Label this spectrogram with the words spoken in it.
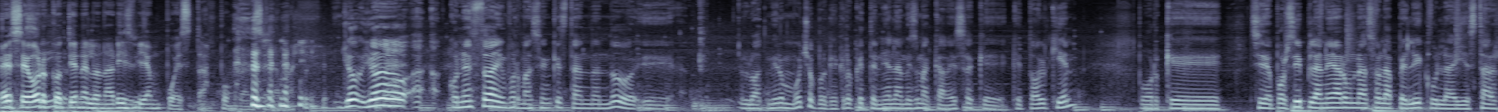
Ese orco Sí, tiene la nariz bien puesta, pónganse a mal. Yo, yo a- a- con esta información que están dando, eh, lo admiro mucho porque creo que tenía la misma cabeza que, que Tolkien. Porque si de por sí planear una sola película y estar,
